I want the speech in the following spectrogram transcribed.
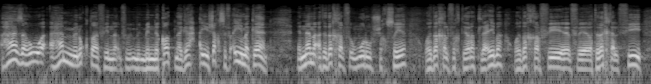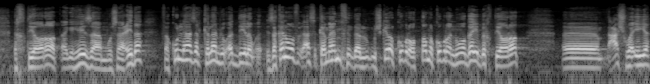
هذا هو أهم نقطة في من نقاط نجاح أي شخص في أي مكان. إنما أتدخل في أموره الشخصية وأتدخل في اختيارات لعيبة وأتدخل في في اتدخل في اختيارات أجهزة مساعدة فكل هذا الكلام يؤدي إلى إذا كان هو كمان ده المشكلة الكبرى والطامه الكبرى إن هو جايب اختيارات آه، عشوائية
